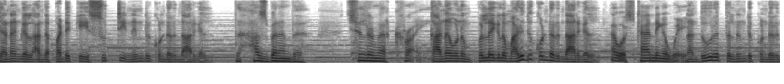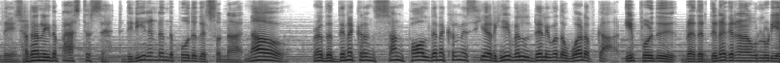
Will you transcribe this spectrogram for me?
ஜனங்கள் அந்த படுக்கையை சுற்றி நின்று கொண்டிருந்தார்கள் husband and the children were crying. கணவனும் பிள்ளைகளும் அழுது கொண்டிருந்தார்கள் I was standing away. நான் தூரத்தில் நின்று கொண்டிருந்தேன் Suddenly, the pastor said, திடீரென்று அந்த போதகர் சொன்னார் Now, Brother Dinakaran's son, Paul Dinakaran, is here. He will deliver the word of God. இப்பொழுது பிரதர் தினகரன் அவர்களுடைய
